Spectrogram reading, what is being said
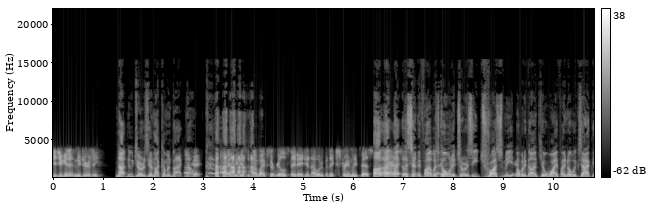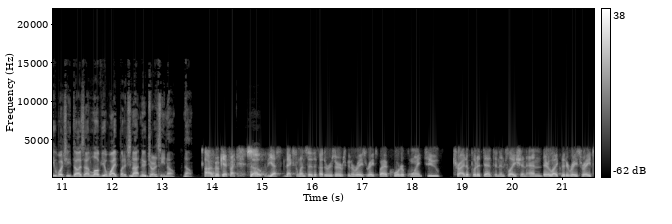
Did you get it in New Jersey? not New Jersey. I'm not coming back now. Okay. All right, because if my wife's a real estate agent, I would have been extremely pissed. Uh, I, right, I, so- listen, if I was going to Jersey, trust me, I would have gone to your wife. I know exactly what she does. I love your wife, but it's not New Jersey. No, no. Okay, fine. So, yes, next Wednesday, the Federal Reserve is going to raise rates by a quarter point to try to put a dent in inflation, and they're likely to raise rates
